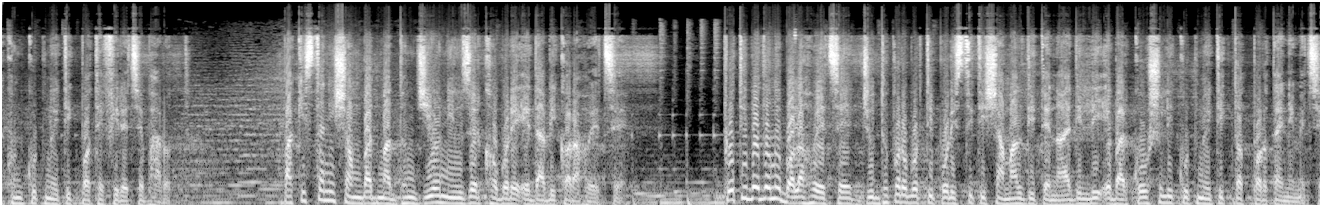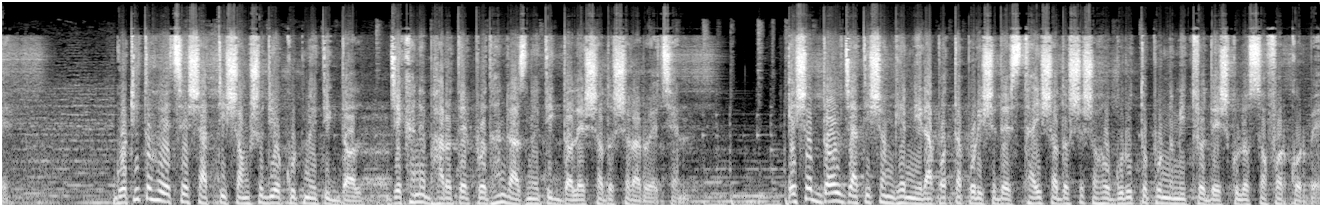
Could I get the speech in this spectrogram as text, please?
এখন কূটনৈতিক পথে ফিরেছে ভারত। পাকিস্তানি সংবাদ মাধ্যম জিও নিউজের খবরে এ দাবি করা হয়েছে। প্রতিবেদনে বলা হয়েছে যুদ্ধপরবর্তী পরিস্থিতি সামাল দিতে নয়াদিল্লি এবার কৌশলী কূটনৈতিক তৎপরতায় নেমেছে। গঠিত হয়েছে সাতটি সংসদীয় কূটনৈতিক দল, যেখানে ভারতের প্রধান রাজনৈতিক দলের সদস্যরা রয়েছেন। এসব দল জাতিসংঘের নিরাপত্তা পরিষদের স্থায়ী সদস্য সহ গুরুত্বপূর্ণ মিত্র দেশগুলো সফর করবে।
